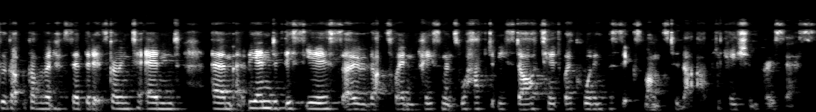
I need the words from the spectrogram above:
the government have said that it's going to end um, at the end of this year, so that's when placements will have to be started, we're calling for six months to that application process.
